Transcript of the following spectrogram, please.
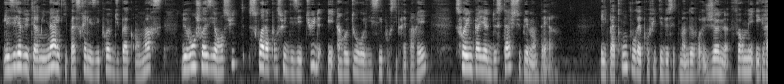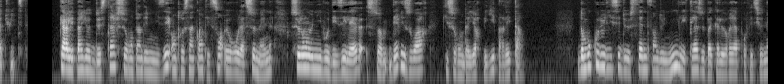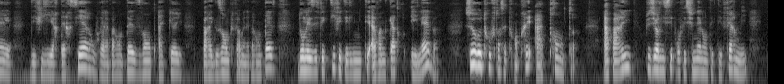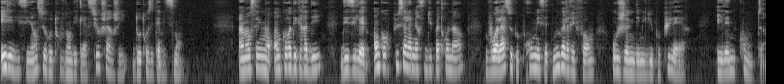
Les élèves de terminale qui passeraient les épreuves du bac en mars devront choisir ensuite soit la poursuite des études et un retour au lycée pour s'y préparer, soit une période de stage supplémentaire. Les patrons pourraient profiter de cette main-d'œuvre jeune, formée et gratuite, car les périodes de stage seront indemnisées entre 50 et 100 euros la semaine, selon le niveau des élèves, somme dérisoire qui seront d'ailleurs payées par l'État. Dans beaucoup de lycées de Seine-Saint-Denis, les classes de baccalauréat professionnel des filières tertiaires, ouvrez la parenthèse, vente, accueil, par exemple, fermez la parenthèse, dont les effectifs étaient limités à 24 élèves, se retrouvent en cette rentrée à 30. À Paris, plusieurs lycées professionnels ont été fermés et les lycéens se retrouvent dans des classes surchargées d'autres établissements. Un enseignement encore dégradé, des élèves encore plus à la merci du patronat, voilà ce que promet cette nouvelle réforme aux jeunes des milieux populaires. Hélène Comte.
